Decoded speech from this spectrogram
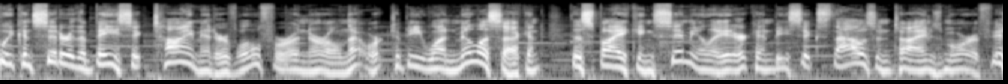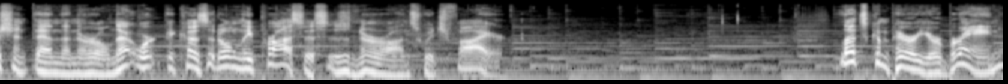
we consider the basic time interval for a neural network to be 1 millisecond, the spiking simulator can be 6,000 times more efficient than the neural network because it only processes neurons which fire. Let's compare your brain,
